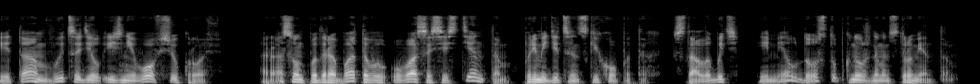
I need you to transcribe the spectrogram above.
и там выцедил из него всю кровь. Раз он подрабатывал у вас ассистентом при медицинских опытах, стало быть, имел доступ к нужным инструментам.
